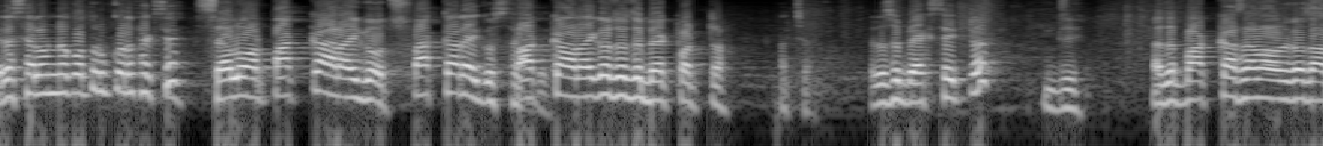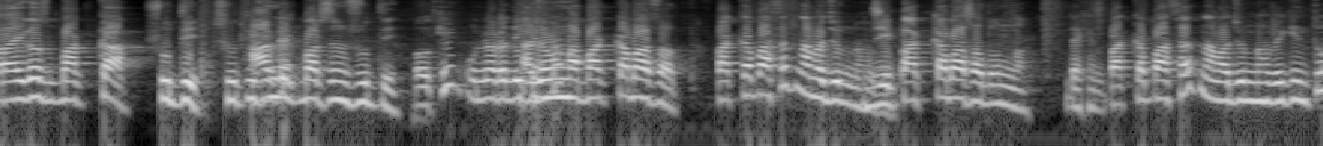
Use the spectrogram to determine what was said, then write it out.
এটা স্যালন না কত রূপ করে থাকছে? সালোয়ার পাক্কা আড়াই গজ। পাক্কা পাক্কা আড়াই গজ আছে ব্যাক পার্টটা আচ্ছা এটা হচ্ছে ব্যাক সাইডটা জি। আচ্ছা পাক্কা সালোয়ার গজ আড়াই গজ পাক্কা সুতি সুতি হান্ড্রেড পার্সেন্ট সুতি। ওকে উন্নাটা দেখি আচ্ছা না পাক্কা বাসাত পাক্কা পাঁচাত নামার জন্য জি পাক্কা বাসাত না দেখেন পাক্কা পাঁচাত নামার জন্য হবে কিন্তু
